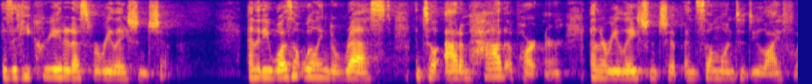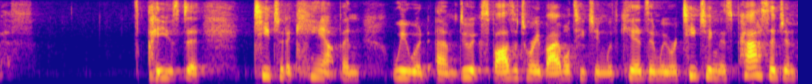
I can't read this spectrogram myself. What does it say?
is that he created us for relationship. and that he wasn't willing to rest until Adam had a partner and a relationship and someone to do life with. I used to teach at a camp and we would um, do expository bible teaching with kids and we were teaching this passage and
